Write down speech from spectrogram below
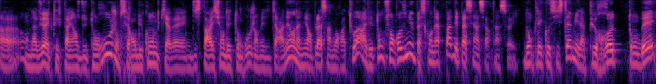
Euh, on a vu avec l'expérience du thon rouge, on s'est rendu compte qu'il y avait une disparition des thons rouges en Méditerranée, on a mis en place un moratoire et les thons sont revenus parce qu'on n'a pas dépassé un certain seuil. Donc l'écosystème, il a pu retomber,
